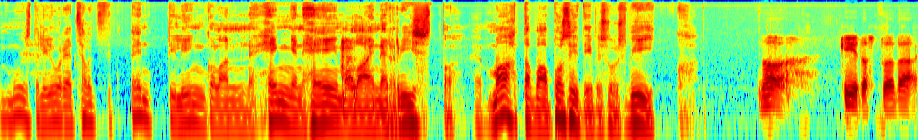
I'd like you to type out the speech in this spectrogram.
Muistelin juuri, että sä olet Pentti Linkolan hengen heimolainen Risto. Mahtavaa positiivisuusviikkoa. No, kiitos. Tuota,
